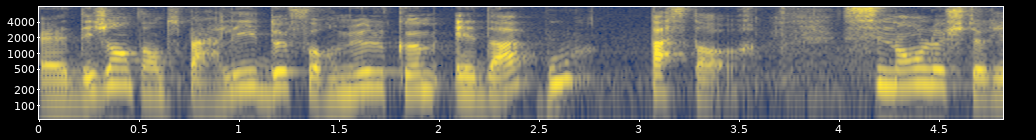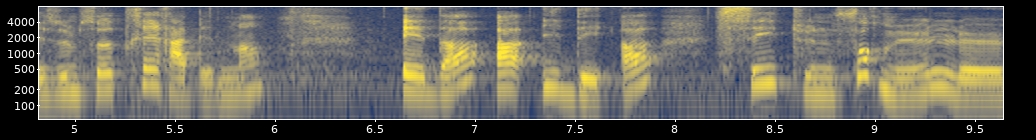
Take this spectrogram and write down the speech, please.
euh, déjà entendu parler de formules comme EDA ou Pastor. Sinon, là, je te résume ça très rapidement. A-I-D-A, c'est une formule euh,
